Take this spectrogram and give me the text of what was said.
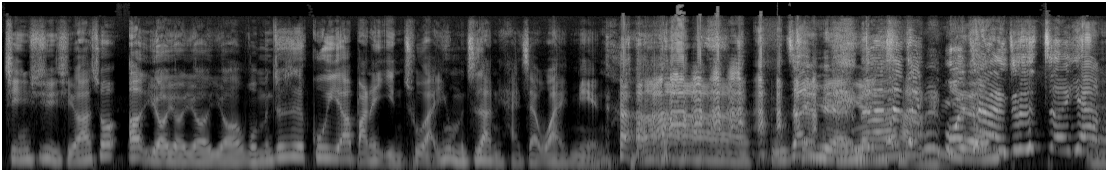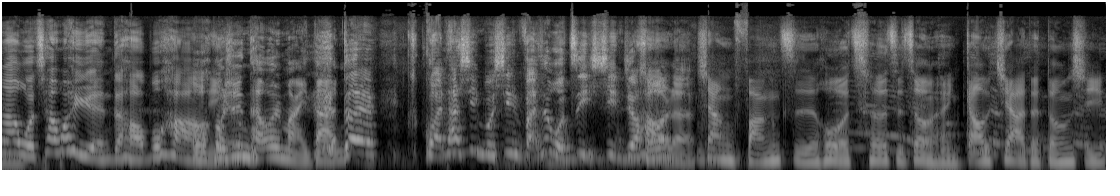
金絮其外？”他说：“哦，有有有有，我们就是故意要把你引出来，因为我们知道你还在外面。”啊你在远呢我这人就是这样啊，我超会远的好不好？我不信他会买单。对，管他信不信，反正我自己信就好了。像房子或者车子这种很高价的东西，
